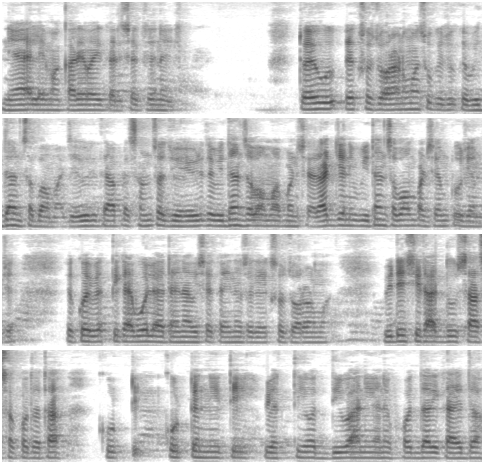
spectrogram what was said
ન્યાયાલયમાં કાર્યવાહી કરી શકશે નહીં. તો એવું એકસો ચોરાણુંમાં શું કીધું કે વિધાનસભામાં જેવી રીતે આપણે સંસદ જોઈએ, એવી રીતે વિધાનસભામાં પણ છે. રાજ્યની વિધાનસભામાં પણ સેમ ટુ સેમ છે. કે કોઈ વ્યક્તિ કાંઈ બોલે તો એના વિશે કહી ન શકે એકસો ચોરાણુંમાં. વિદેશી રાજદૂત, શાસકો તથા કૂટ, કૂટનીતિ વ્યક્તિઓ, દીવાની અને ફોજદારી કાયદા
